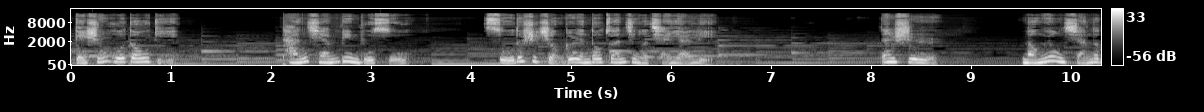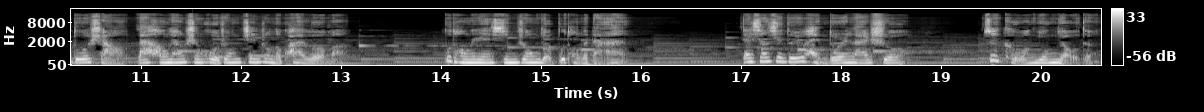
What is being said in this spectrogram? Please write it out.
给生活兜底，谈钱并不俗，俗的是整个人都钻进了钱眼里。但是，能用钱的多少来衡量生活中真正的快乐吗？不同的人心中有不同的答案。但相信对于很多人来说，最渴望拥有的，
